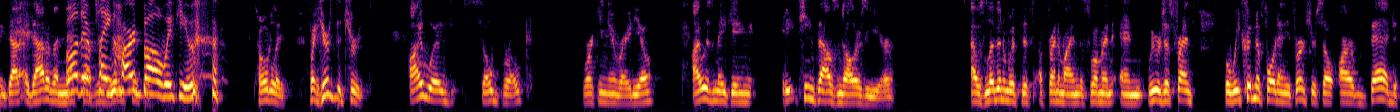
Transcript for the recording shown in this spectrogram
Think that that or the next Oh, they're playing really hardball with you. Totally. But here's the truth. I was so broke working in radio. I was making $18,000 a year. I was living with this a friend of mine, this woman, and we were just friends, but we couldn't afford any furniture. So our bed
